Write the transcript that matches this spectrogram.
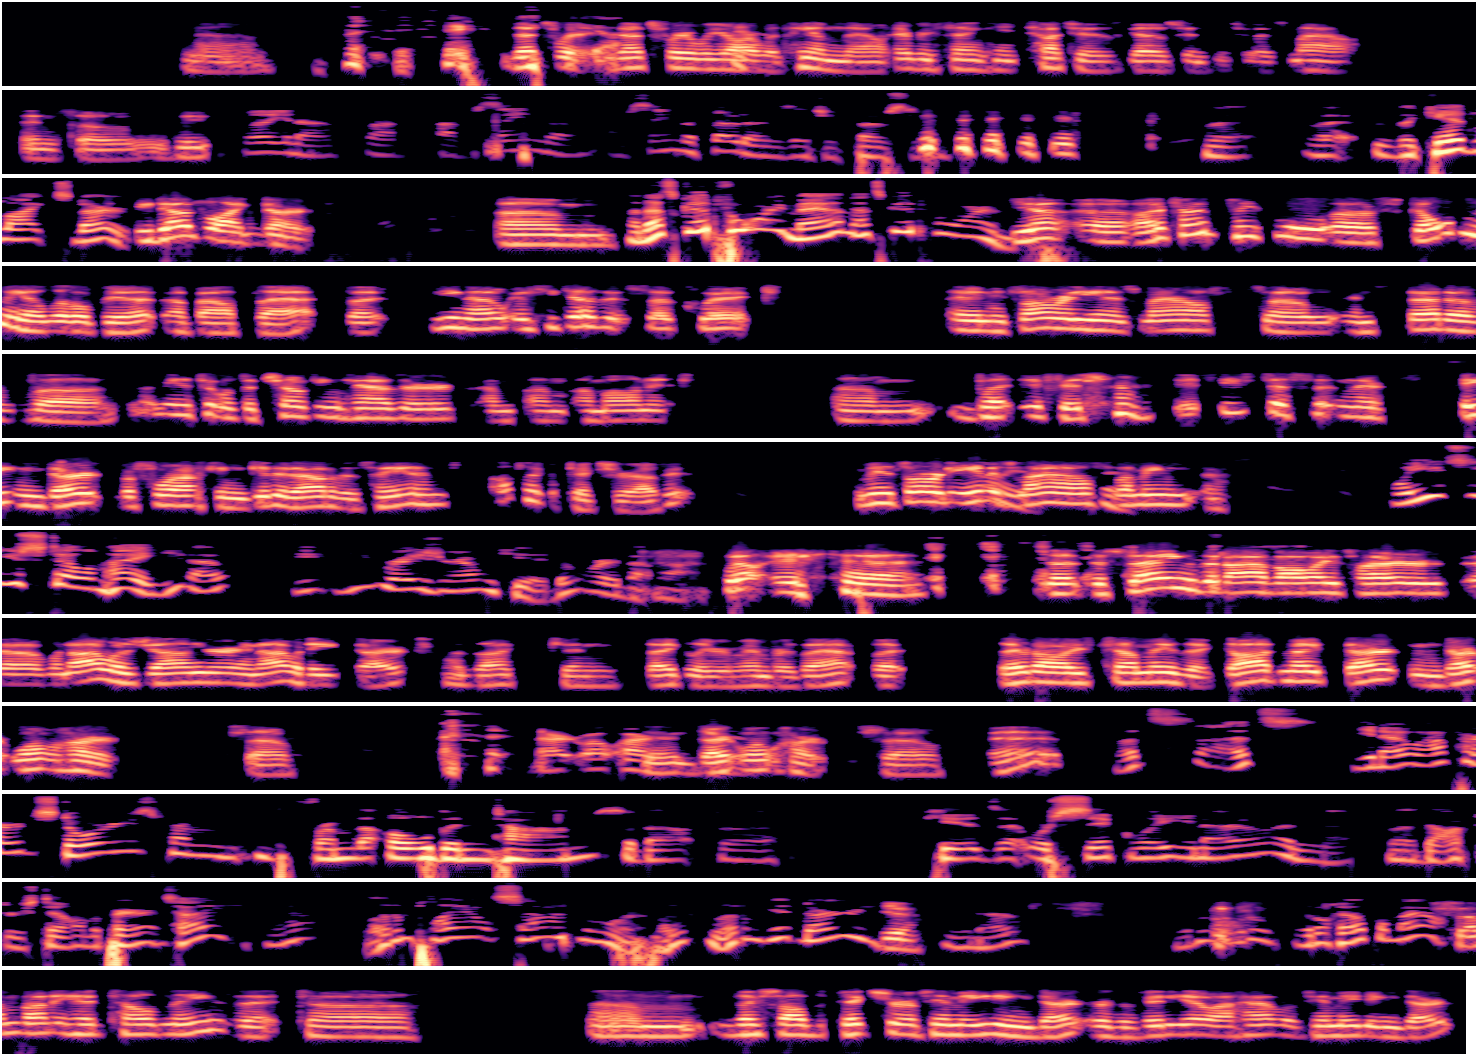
no. that's where Yeah. that's where we are with him now. Everything he touches goes into his mouth, and so he, Well, you know, I've, I've seen the I've seen the photos that you've posted. the, the the kid likes dirt, he does like dirt. Um, and that's good for him, man. That's good for him. yeah, uh, I've had people uh, scold me a little bit about that, but you know, if he does it so quick and it's already in his mouth, so instead of, uh, I mean, if it was a choking hazard, I'm I'm, I'm on it. Um, but if it's if he's just sitting there eating dirt before I can get it out of his hand, I'll take a picture of it. I mean, it's already in Oh, his yeah, mouth. I mean, Well, you you just tell him, hey, you know, you, you raise your own kid. Don't worry about mine. Well, uh, the the saying that I've always heard uh, when I was younger, and I would eat dirt, as I can vaguely remember that, but they would always tell me that God made dirt, and dirt won't hurt. So, Dirt won't hurt. and dirt won't hurt. So, eh, That's that's you know I've heard stories from from the olden times about uh, kids that were sickly, you know, and the doctors telling the parents, hey, you know, let them play outside more, let let them get dirty, Yeah. you know, it'll, it'll, it'll help them out. somebody had told me that uh, um, they saw the picture of him eating dirt, or the video I have of him eating dirt,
